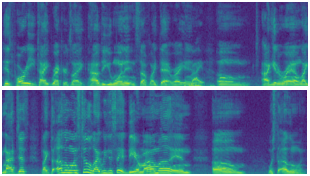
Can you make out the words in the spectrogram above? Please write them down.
his party type records, like How Do You Want It and stuff like that, right? And, Right. Um, I get around, like not just like the other ones too, like we just said, Dear Mama and um, what's the other one?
